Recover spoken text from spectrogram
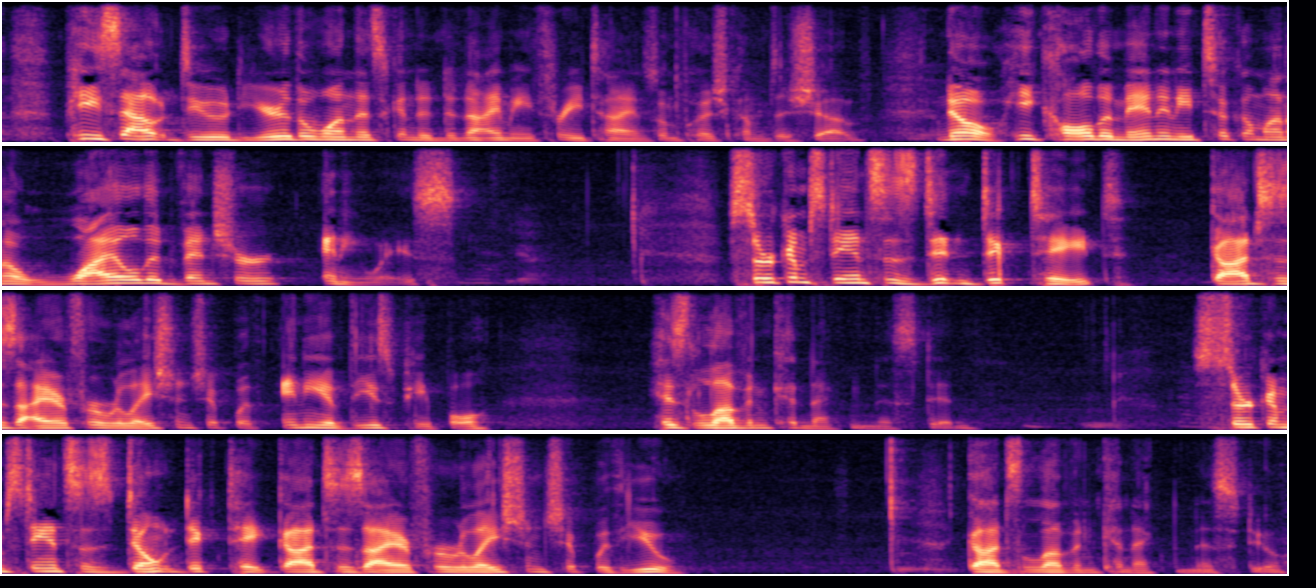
Peace out, dude. You're the one that's going to deny me three times when push comes to shove. No, he called him in and he took him on a wild adventure, anyways. Circumstances didn't dictate God's desire for relationship with any of these people, his love and connectedness did. Circumstances don't dictate God's desire for relationship with you. God's love and connectedness do.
